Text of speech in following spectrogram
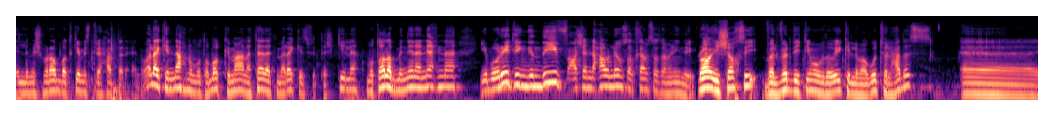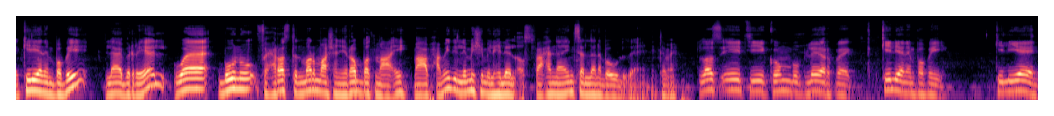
اللي مش مربط chemistry حتى الآن. ولكن نحن متبقي معنا ثلاث مراكز في التشكيلة. مطالب مننا إن إحنا يبقوا rating نضيف عشان نحاول نوصل 85 rate رأيي الشخصي فالفيردي Team of the Week اللي موجود في الحدث آه كيليان امبابي لاعب الريال وبونو في حراسة المرمى عشان يربط مع إيه؟ مع عبد الحميد اللي مشي من الهلال أصلا. فإحنا هننسى اللي أنا بقوله ده يعني. تمام. plus 80 combo player pack كيليان امبابي كيليان.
